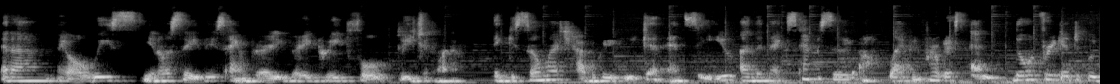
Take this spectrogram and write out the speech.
And um, I always, you know, say this. I am very, very grateful to each and one of you. Thank you so much. Have a great weekend and see you on the next episode of Life in Progress. And don't forget to put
